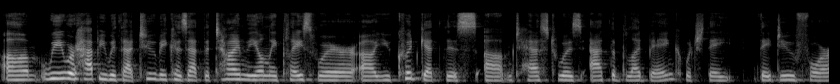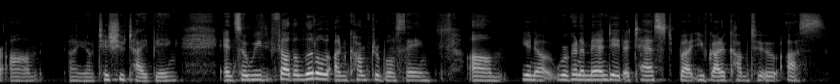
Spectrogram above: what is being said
Um, We were happy with that too, because at the time, the only place where uh, you could get this um, test was at the blood bank, which they, they do for, um, uh, you know, tissue typing. And so we felt a little uncomfortable saying, um, you know, we're going to mandate a test, but you've got to come to us.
